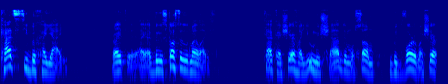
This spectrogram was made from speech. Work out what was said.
katzti b'chayai. Right? I, I've been disgusted with my life. Kak asher hayu mishavdim osam b'dvorim asher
